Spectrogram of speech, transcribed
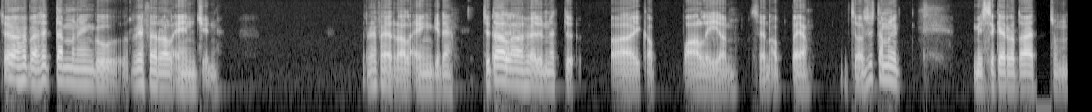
Se on hyvä. Sitten tämmöinen kuin referral engine. Referral engine. Sitä okay. ollaan hyödynnetty aika paljon, sen oppeja. Se on siis tämmöinen, missä kerrotaan, että, sun,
